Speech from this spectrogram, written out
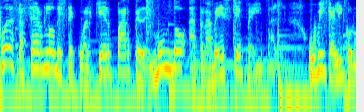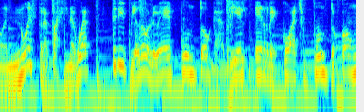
puedes hacerlo desde cualquier parte del mundo a través de PayPal Ubica el icono en nuestra página web www.gabrielrcoach.com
